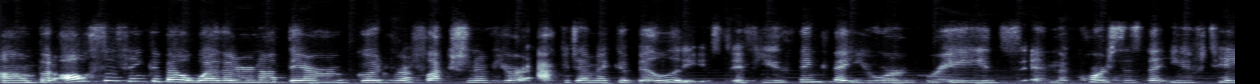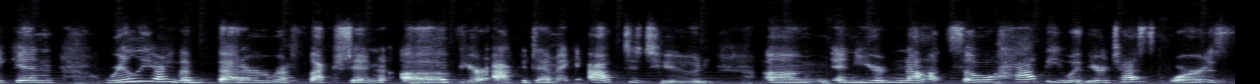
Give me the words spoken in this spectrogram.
Um, but also think about whether or not they're a good reflection of your academic abilities. If you think that your grades and the courses that you've taken really are the better reflection of your academic aptitude um, and you're not so happy with your test scores,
